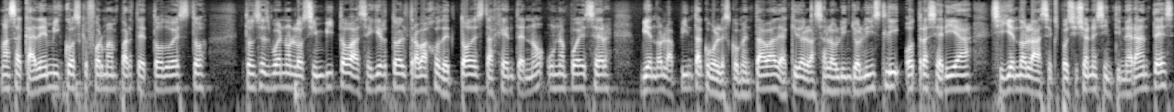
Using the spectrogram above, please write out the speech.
más académicos que forman parte de todo esto. Entonces, bueno, los invito a seguir todo el trabajo de toda esta gente, ¿no? Una puede ser viendo la pinta, como les comentaba, de aquí de la sala Olin Jolinsley. Otra sería siguiendo las exposiciones itinerantes.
